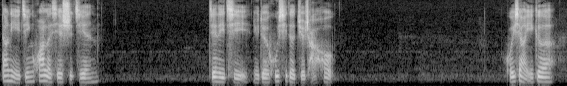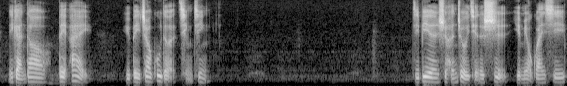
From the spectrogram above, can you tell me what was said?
当你已经花了些时间建立起你对呼吸的觉察后，回想一个你感到被爱与被照顾的情境，即便是很久以前的事也没有关系。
